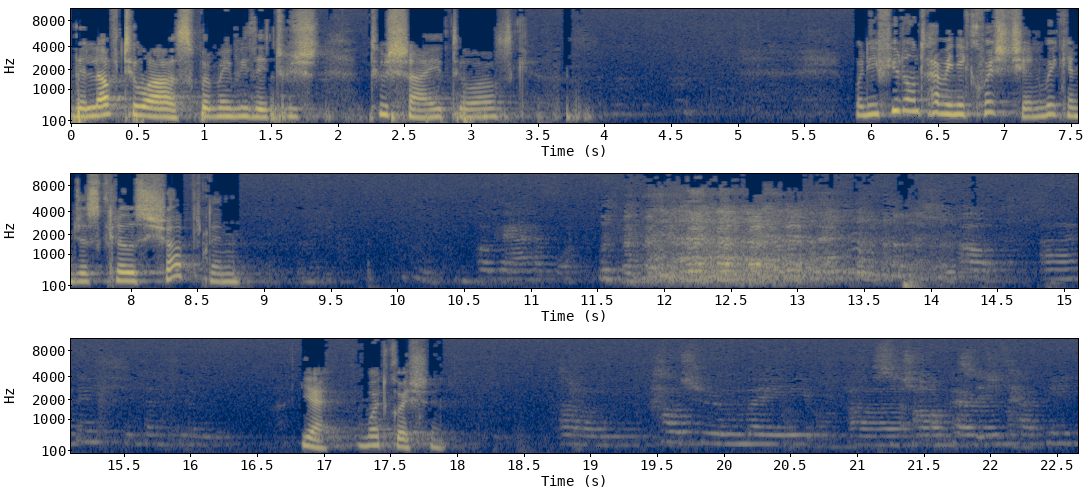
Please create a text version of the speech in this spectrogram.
They love to ask, but maybe they're too, too shy to ask. Well, if you don't have any question, we can just close shop then. Okay, I have one. oh, uh, I think she can hear me. Yeah, what question? Um, how to make uh, our parents happy?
